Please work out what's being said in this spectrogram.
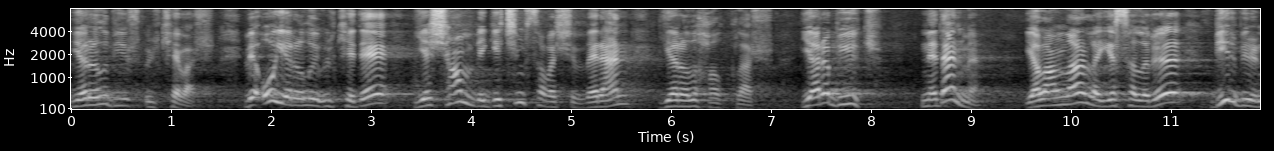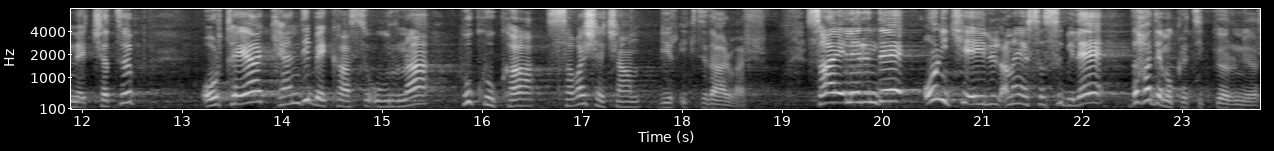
yaralı bir ülke var. Ve o yaralı ülkede yaşam ve geçim savaşı veren yaralı halklar. Yara büyük. Neden mi? Yalanlarla yasaları birbirine çatıp ortaya kendi bekası uğruna hukuka savaş açan bir iktidar var. Sayelerinde 12 Eylül Anayasası bile daha demokratik görünüyor.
